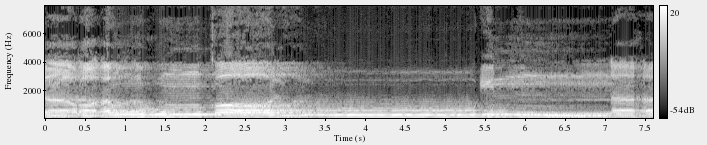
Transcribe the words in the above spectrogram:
وإذا رأوهم قالوا إن هؤلاء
